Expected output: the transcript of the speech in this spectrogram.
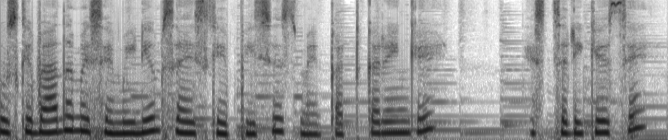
उसके बाद हम इसे मीडियम साइज़ के पीसेस में कट करेंगे। इस तरीके से।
